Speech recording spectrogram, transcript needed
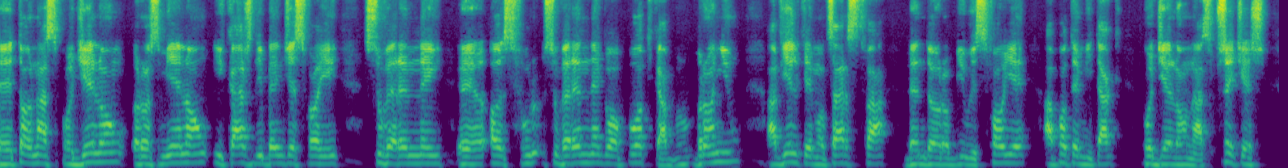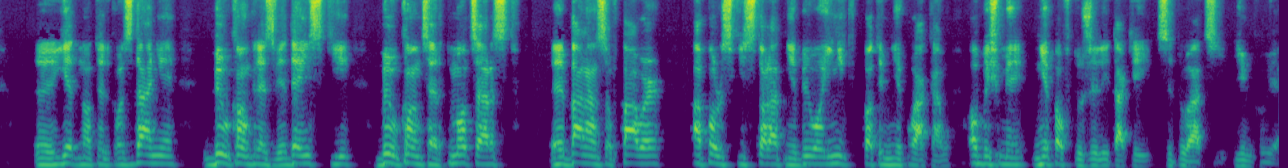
y, to nas podzielą, rozmielą i każdy będzie swojej suwerennej, y, suwerennego opłotka bronił, a wielkie mocarstwa będą robiły swoje, a potem i tak podzielą nas. Przecież y, jedno tylko zdanie, był kongres wiedeński, był koncert mocarstw, balance of power, a Polski 100 lat nie było i nikt po tym nie płakał. Obyśmy nie powtórzyli takiej sytuacji. Dziękuję.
